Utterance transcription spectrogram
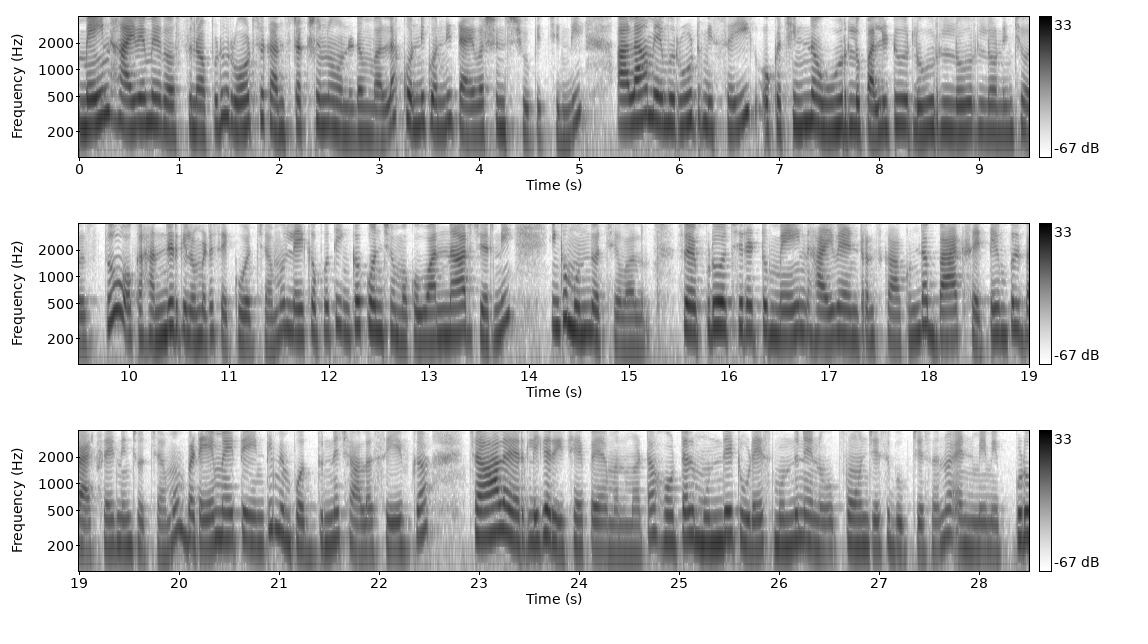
మెయిన్ హైవే మీద వస్తున్నప్పుడు రోడ్స్ కన్స్ట్రక్షన్లో ఉండడం వల్ల కొన్ని కొన్ని డైవర్షన్స్ చూపించింది. అలా మేము రూట్ మిస్ అయ్యి ఒక చిన్న ఊర్లు పల్లెటూర్లు ఊర్లు ఊర్లో నుంచి వస్తూ ఒక హండ్రెడ్ కిలోమీటర్స్ ఎక్కువ వచ్చాము. లేకపోతే ఇంకా కొంచెం ఒక వన్ అవర్ జర్నీ ఇంకా ముందు వచ్చేవాళ్ళం. సో ఎప్పుడు వచ్చేటట్టు మెయిన్ హైవే ఎంట్రన్స్ కాకుండా back side temple back side నుంచి వచ్చాము. బట్ ఏమైతే ఏంటి మేము పొద్దున్నే చాలా సేఫ్గా చాలా ఎర్లీగా రీచ్ అయిపోయామన్నమాట. హోటల్ ముందే టూ డేస్ ముందు నేను ఫోన్ చేసి బుక్ చేశాను. అండ్ మేము ఎప్పుడు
